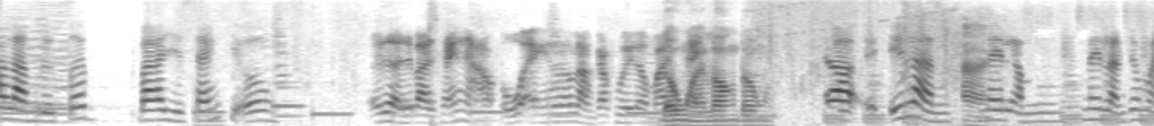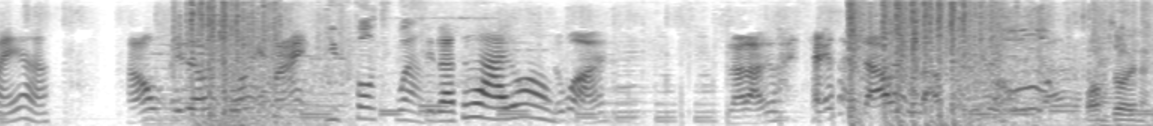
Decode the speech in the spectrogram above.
sao làm được tới 3 giờ sáng chị ôn Đấy là ba sáng nào? Ủa anh nó làm các khuya đâu mà đâu ngoài lon đâu à, ý là À. nay làm nay làm cho máy hả Không, ý đó của ngày mai You fought well. thì là thứ hai đúng không Đúng rồi Là là thứ hai sáng tại sao tôi làm bom rơi này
